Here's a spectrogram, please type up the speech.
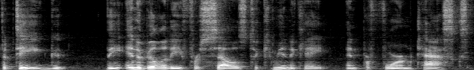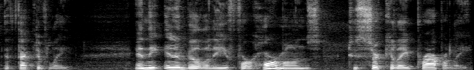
fatigue, the inability for cells to communicate and perform tasks effectively, and the inability for hormones to circulate properly.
